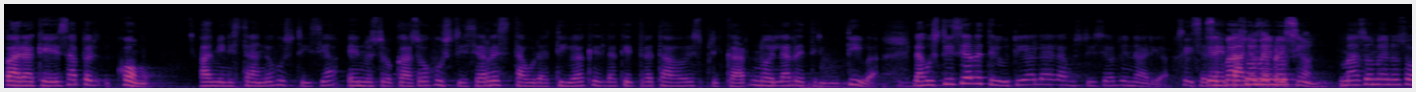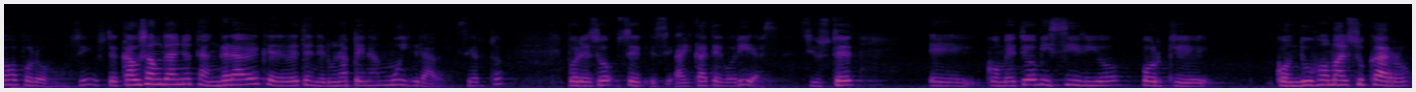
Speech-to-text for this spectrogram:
para que esa per- ¿cómo? Administrando justicia, en nuestro caso justicia restaurativa, que es la que he tratado de explicar, no es la retributiva. La justicia retributiva es la de la justicia ordinaria. Sí, que es 60 años de prisión. Más o menos ojo por ojo, ¿sí? Usted causa un daño tan grave que debe tener una pena muy grave, ¿cierto? Por eso hay categorías. Si usted eh, comete homicidio porque condujo mal su carro,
